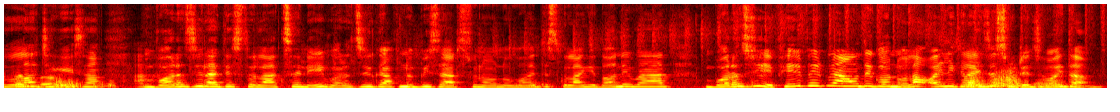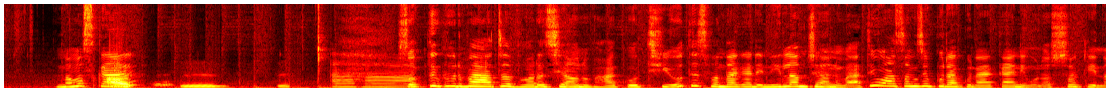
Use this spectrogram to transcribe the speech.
ल। ठिकै छ। भरतजीलाई त्यस्तो लाग्छ नि है। भरतजीको आफ्नो विचार सुनाउनु भयो त्यसको लागि धन्यवाद। भरतजी फेरि फेरि पनि आउँदै गर्नु होला। अहिलेको लागि चाहिँ छुट्टिन्छौँ है त। नमस्कार। आहा। शक्तिखुरबाट भरतजी आउनु भएको थियो। त्यसभन्दा अगाडि निलम चाहिँ आउनु भएको थियो। उहाँसँग चाहिँ कुरा कुराकानी हुन सकिन।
